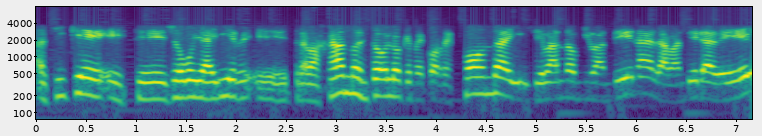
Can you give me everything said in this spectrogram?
Así que este, yo voy a ir eh, trabajando en todo lo que me corresponda y llevando mi bandera, la bandera de él,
